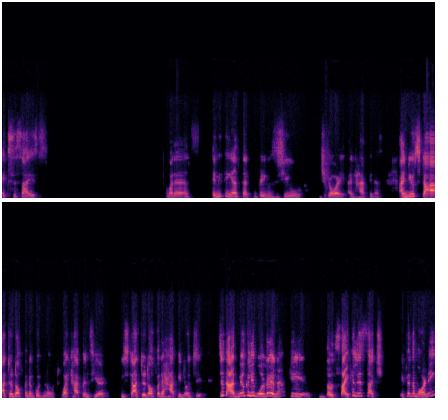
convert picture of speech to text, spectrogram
exercise. What else? Anything else that brings you joy and happiness. And you started off on a good note. What happens here? You started off on a happy note. Just आदमियों के लिए बोल रहे हैं ना कि the cycle is such. If in the morning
